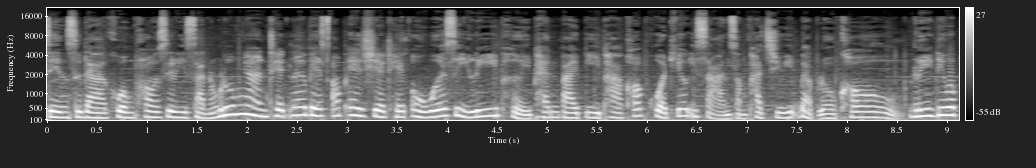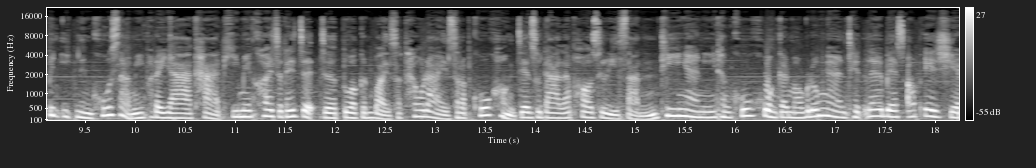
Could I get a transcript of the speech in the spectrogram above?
เจนสุดาควงพอลสิริสันร่วมงาน t e d l e r Best of Asia Takeover Series เผยแผนปลายปีพาครอบครัวเที่ยวอีสานสัมผัสชีวิตแบบโลคอลเรียกได้ว่าเป็นอีกหนึ่งคู่สามีภรรยาค่ะ ที่ไม่ค่อยจะได้เจอเจอตัวกันบ่อยสักเท่าไหร่สำหรับคู่ของเจนสุดาและพอลสิริสัน ที่งานนี้ทั้งคู่ควงกันมาร่วมงาน t e d l e r Best of Asia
